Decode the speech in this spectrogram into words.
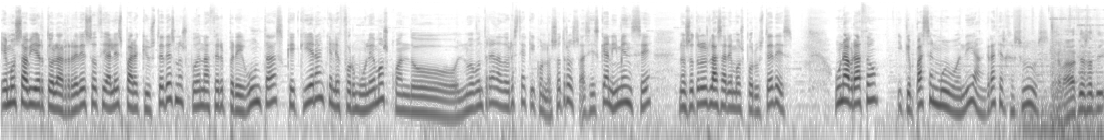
hemos abierto las redes sociales para que ustedes nos puedan hacer preguntas que quieran que le formulemos cuando el nuevo entrenador esté aquí con nosotros. Así es que anímense, nosotros las haremos por ustedes. Un abrazo y que pasen muy buen día. Gracias Jesús. Gracias a ti.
